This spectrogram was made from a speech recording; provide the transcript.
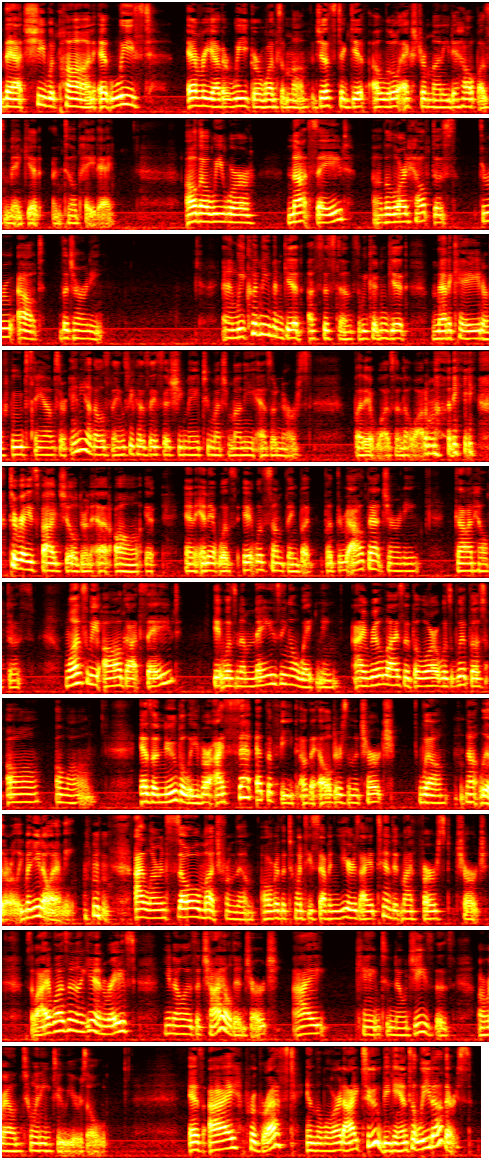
that she would pawn at least every other week or once a month just to get a little extra money to help us make it until payday. Although we were not saved, uh, the Lord helped us throughout the journey. And we couldn't even get assistance. We couldn't get Medicaid or food stamps or any of those things because they said she made too much money as a nurse. But it wasn't a lot of money to raise five children at all. It and and it was it was something but but throughout that journey god helped us once we all got saved it was an amazing awakening. I realized that the lord was with us all along. As a new believer i sat at the feet of the elders in the church. Well not literally but you know what i mean. I learned so much from them. Over the 27 years i attended my first church. So i wasn't again raised you know, as a child in church, I came to know Jesus around 22 years old. As I progressed in the Lord, I too began to lead others.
